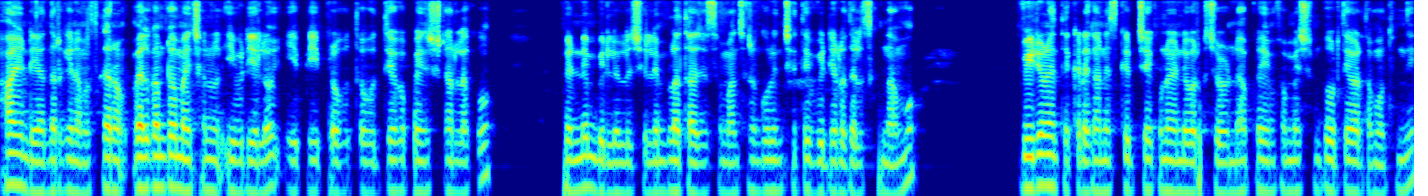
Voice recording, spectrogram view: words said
హాయ్ అండి అందరికీ నమస్కారం. Welcome to my channel. ఈ వీడియోలో ఏపీ ప్రభుత్వ ఉద్యోగ పెన్షనర్లకు పెండింగ్ బిల్లులు చెల్లింపుల తాజా సమాచారం గురించి అయితే వీడియోలో తెలుసుకుందాము. వీడియోని అయితే ఎక్కడ కానీ స్కిప్ చేయకుండా ఎండ్ వరకు చూడండి. అప్పుడే ఇన్ఫర్మేషన్ పూర్తిగా అర్థమవుతుంది.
